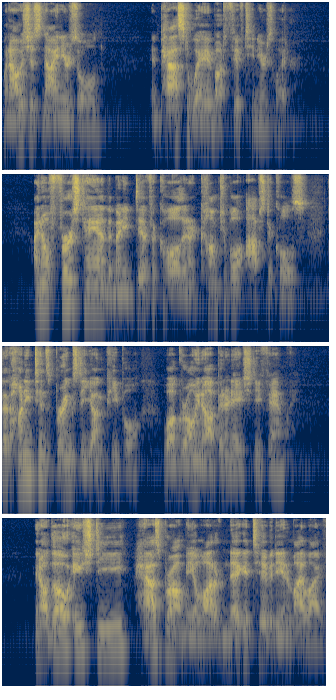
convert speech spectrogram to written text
when I was just 9 years old and passed away about 15 years later. I know firsthand the many difficult and uncomfortable obstacles that Huntington's brings to young people while growing up in an HD family. And although HD has brought me a lot of negativity into my life,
